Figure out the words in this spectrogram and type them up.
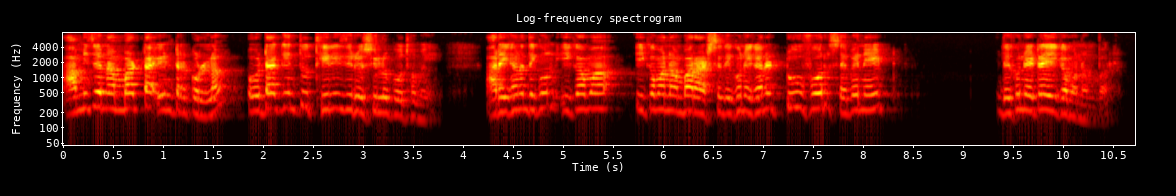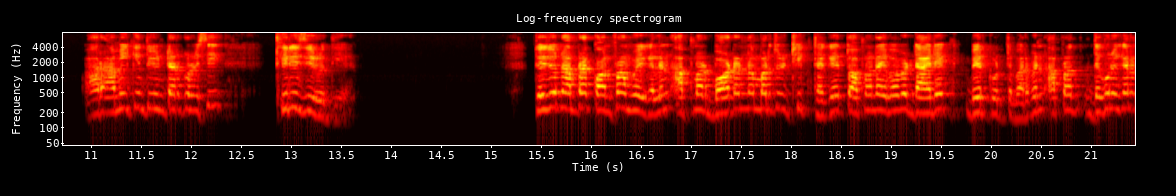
আমি যে নাম্বারটা এন্টার করলাম, ওটা কিন্তু থ্রি জিরো ছিল প্রথমেই। আর এখানে দেখুন ইকামা ইকামা নাম্বার আসছে। দেখুন এখানে টু ফোর সেভেন এইট দেখুন এটাই ইকামা নাম্বার। আর আমি কিন্তু ইন্টার করেছি থ্রি জিরো দিয়ে। তো এই জন্য আপনারা কনফার্ম হয়ে গেলেন, আপনার বর্ডার নাম্বার যদি ঠিক থাকে, তো আপনারা এভাবে ডাইরেক্ট বের করতে পারবেন। আপনার, দেখুন এখানে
